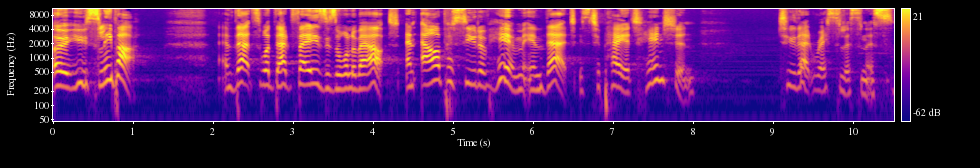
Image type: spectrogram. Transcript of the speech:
oh, you sleeper. And that's what that phase is all about. And our pursuit of him in that is to pay attention to that restlessness.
